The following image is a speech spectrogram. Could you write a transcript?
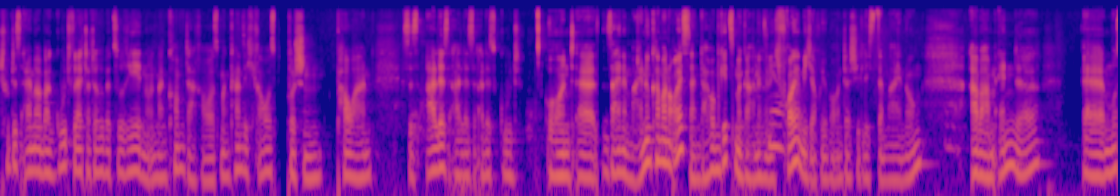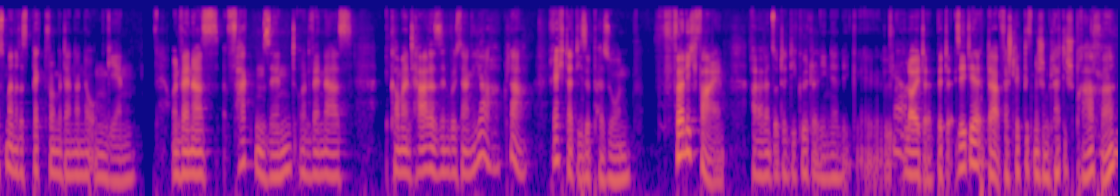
tut es einem aber gut, vielleicht auch darüber zu reden und man kommt da raus, man kann sich rauspushen, powern. Es ist alles, alles, alles gut. Und äh, seine Meinung kann man äußern, darum geht es mir gar nicht. Und ich Ja. freue mich auch über unterschiedlichste Meinungen. Aber am Ende äh, muss man respektvoll miteinander umgehen. Und wenn das Fakten sind und wenn das Kommentare sind, wo ich sage, ja, klar, recht hat diese Person, völlig fein. Aber wenn es unter die Gürtellinie liegt, Ja. Leute, bitte, seht ihr, da verschlägt es mir schon glatt die Sprache.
